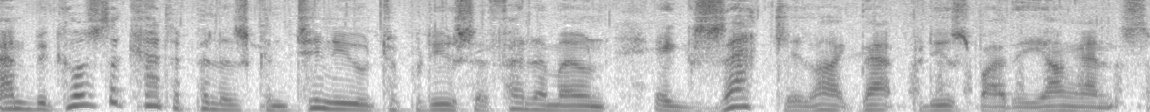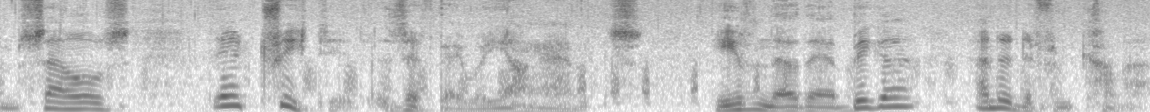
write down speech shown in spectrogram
And because the caterpillars continue to produce a pheromone exactly like that produced by the young ants themselves, they're treated as if they were young ants, even though they're bigger and a different colour.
